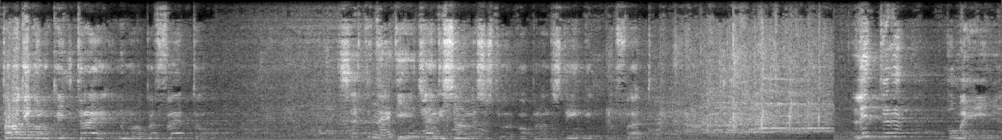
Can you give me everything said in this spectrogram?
Però dicono che il 3 è il numero perfetto 7 3 10. Andy Summers, Stuart Copeland, Sting, perfetto. Lettere o mail?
